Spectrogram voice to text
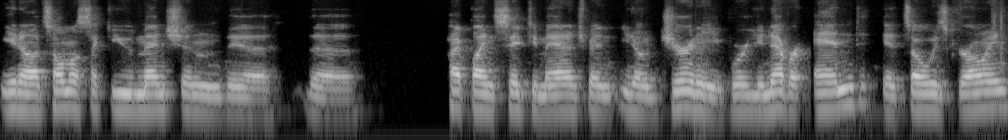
you know, it's almost like you mentioned the the pipeline safety management, you know, journey where you never end. It's always growing,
